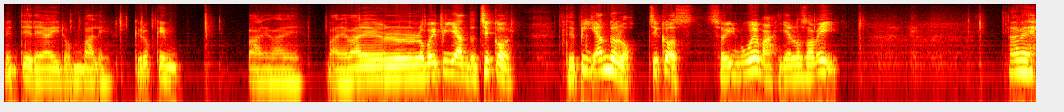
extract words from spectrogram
20 de iron, vale. Creo que... Vale, vale, vale, vale, lo voy pillando, chicos. Estoy pillándolo, chicos. Soy nueva, ya lo sabéis. A ver.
